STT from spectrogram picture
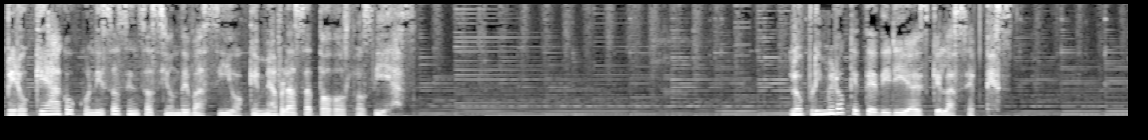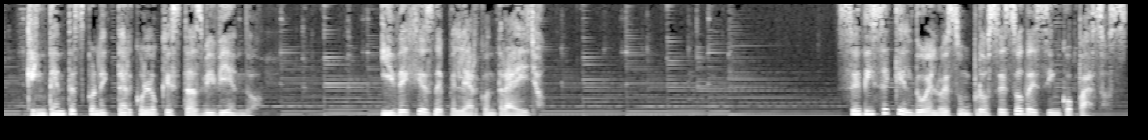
pero ¿qué hago con esa sensación de vacío que me abraza todos los días? Lo primero que te diría es que la aceptes, que intentes conectar con lo que estás viviendo y dejes de pelear contra ello. Se dice que el duelo es un proceso de cinco pasos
